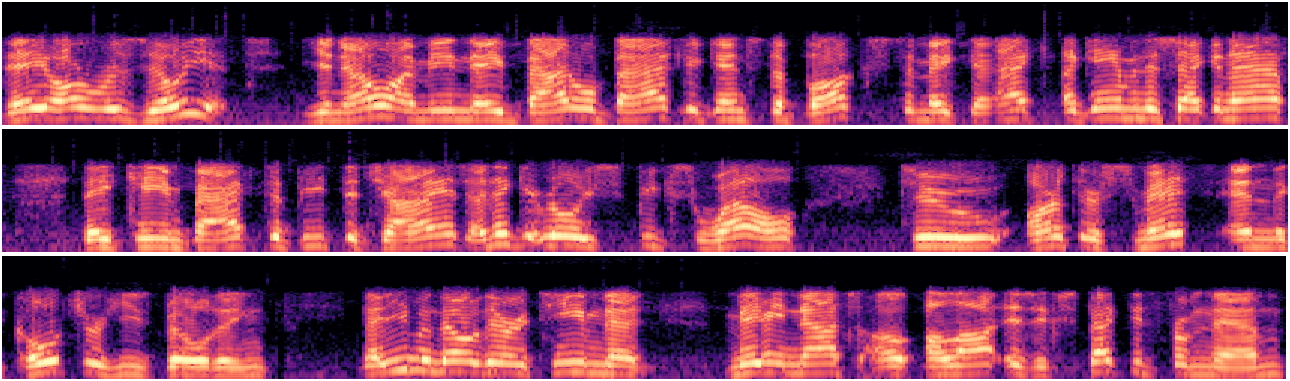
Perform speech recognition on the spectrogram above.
they are resilient. You know, I mean, they battled back against the Bucs to make that a game in the second half. They came back to beat the Giants. I think it really speaks well to Arthur Smith and the culture he's building. That even though they're a team that maybe not a, a lot is expected from them,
